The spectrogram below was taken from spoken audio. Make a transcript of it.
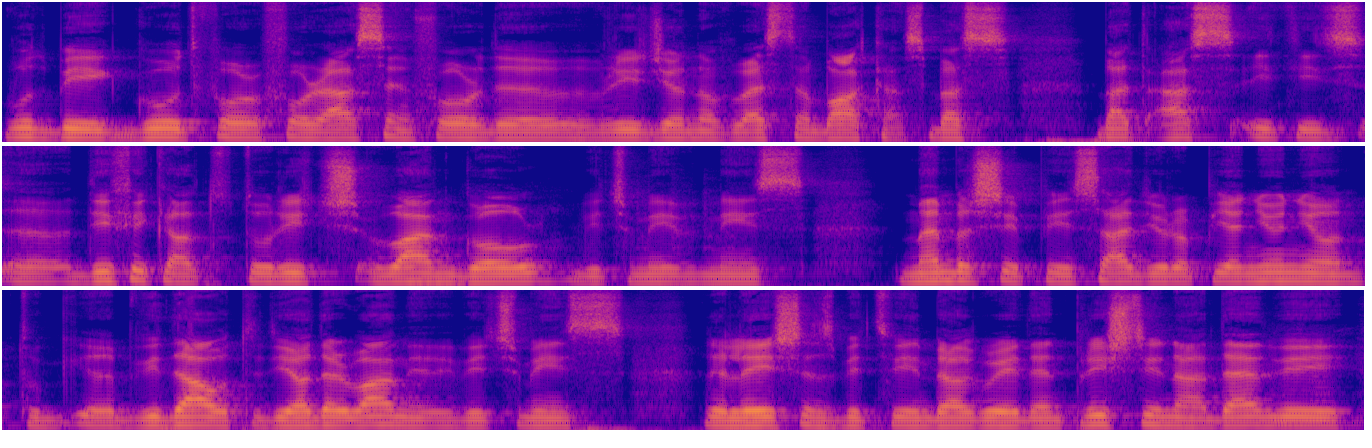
would be good for, for us and for the region of Western Balkans. But, but as it is uh, difficult to reach one goal, which means membership inside European Union to, uh, without the other one, which means relations between Belgrade and Pristina, then we mm-hmm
